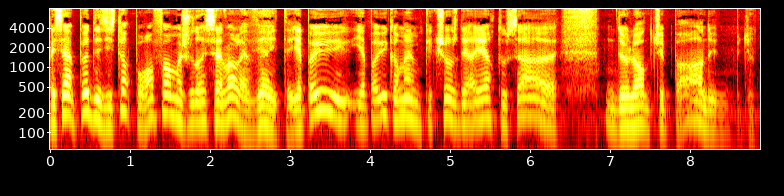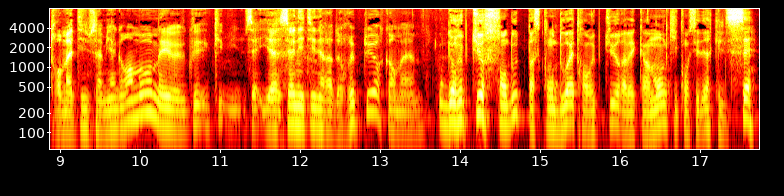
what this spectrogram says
Mais c'est un peu des histoires pour enfants. Moi, je voudrais savoir la vérité. Il n'y a pas eu, a pas eu quand même quelque chose derrière tout ça, de l'ordre, je sais pas, du, du traumatisme, c'est un bien grand mot, mais c'est un itinéraire de rupture quand même. De rupture sans doute parce qu'on doit être en rupture avec un monde qui considère qu'il sait.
